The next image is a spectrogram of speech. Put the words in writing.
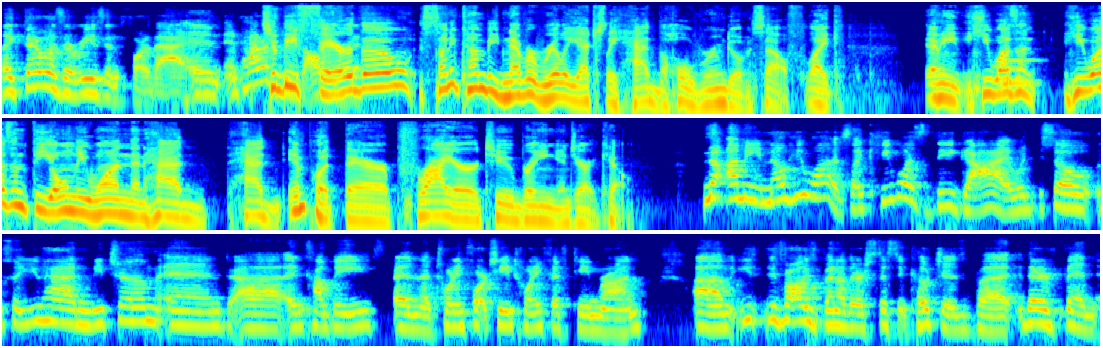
Like there was a reason for that." And, and Patterson to be fair, been- though, Sonny Cumbie never really actually had the whole room to himself. Like I mean, he wasn't he wasn't the only one that had had input there prior to bringing in Jerry Kill. No, I mean, no, he was like he was the guy. When, so so you had Meacham and uh and Cumbie in the 2014-2015 run. Um, you, there've always been other assistant coaches, but there's been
